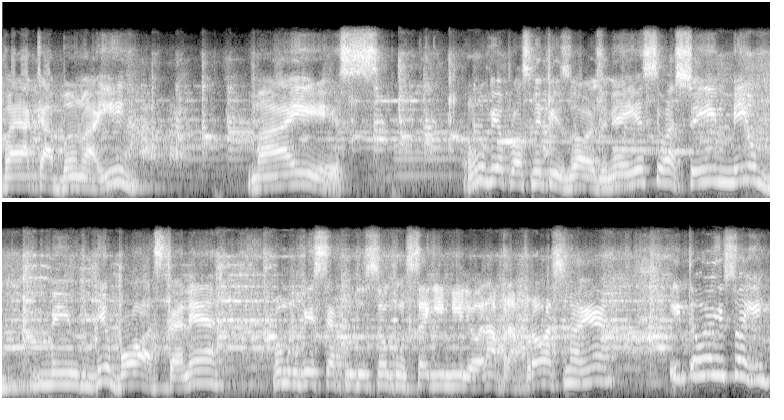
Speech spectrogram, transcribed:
Vai acabando aí, mas vamos ver o próximo episódio, né? Esse eu achei meio, meio, meio bosta, né? Vamos ver se a produção consegue melhorar para a próxima, né? Então é isso aí.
